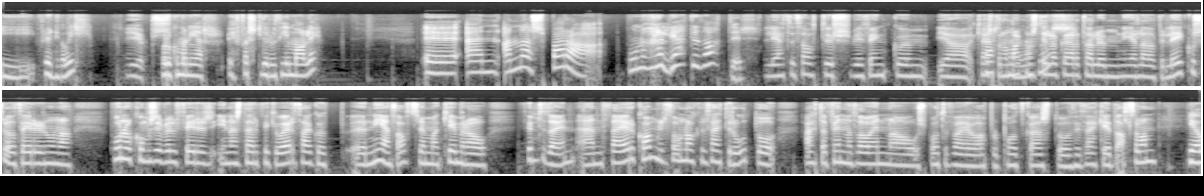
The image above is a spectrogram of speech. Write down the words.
í flutningabíl. Jeps. voru koma nýjar uppfærslur úr því máli. Uh, en annars bara búin að vera léttið þáttur Léttu þáttur, við fengum Kjartan og Magnús til Magnús. okkar að tala um nýja hlaðarpi leikúsi og þeir eru núna búin að koma sér vel fyrir í næsta herbyggju og er að taka upp uh, nýjan þátt sem að kemur á fimmtudaginn en það eru komnir þó nokkru þættir út og hægt að finna þá inn á Spotify og Apple Podcast og þið þekkið allt saman Já.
